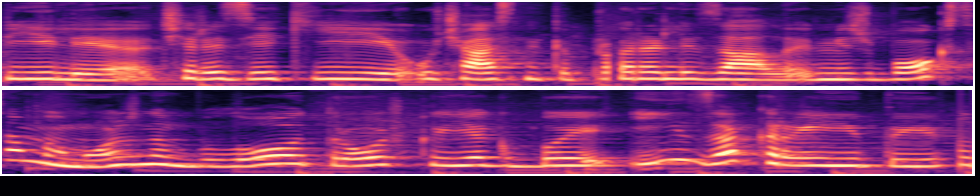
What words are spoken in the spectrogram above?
білі, через які учасники перелізали між боксами, можна було трошки якби і закрити. Ну,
